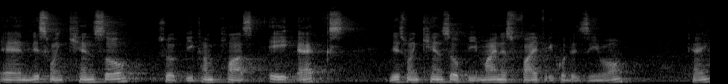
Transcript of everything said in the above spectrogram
and this one cancel, so it become plus ax. This one cancel, be minus 5 equal to 0. Okay,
